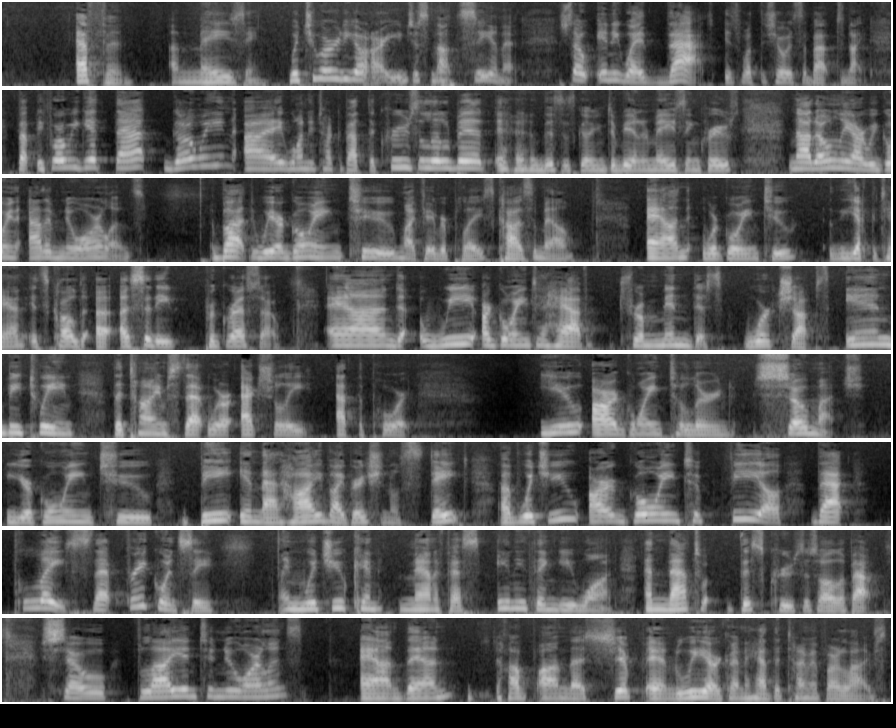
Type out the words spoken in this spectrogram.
effing amazing, which you already are. You're just not seeing it. So, anyway, that is what the show is about tonight. But before we get that going, I want to talk about the cruise a little bit. this is going to be an amazing cruise. Not only are we going out of New Orleans, but we are going to my favorite place, Cozumel, and we're going to Yucatan. It's called a, city Progreso. And we are going to have tremendous workshops in between the times that we're actually at the port. You are going to learn so much. You're going to be in that high vibrational state of which you are going to feel that place, that frequency in which you can manifest anything you want. And that's what this cruise is all about. So fly into New Orleans and then hop on the ship, and we are going to have the time of our lives.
